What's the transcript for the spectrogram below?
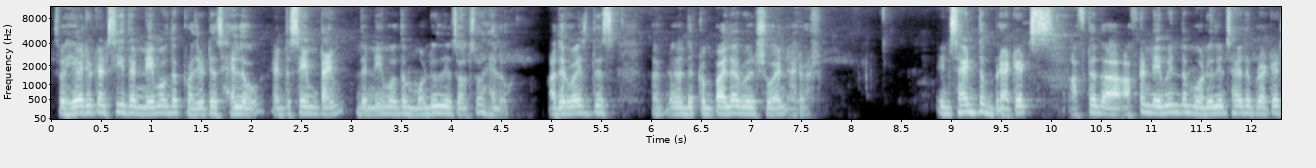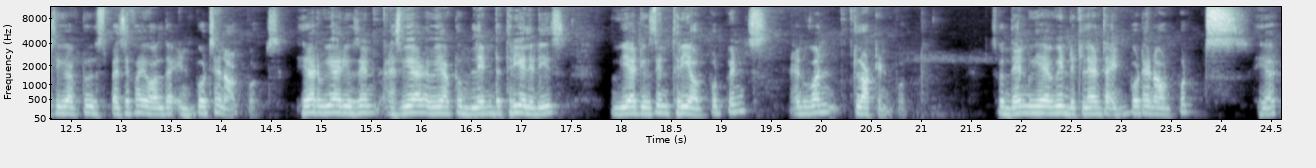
So here you can see the name of the project is hello. At the same time the name of the module is also hello. Otherwise this the compiler will show an error. Inside the brackets after the after naming the module inside the brackets you have to specify all the inputs and outputs. Here we are using as we are we have to blend the three leds we are using three output pins and one clock input. So then we have we declare the input and outputs here.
